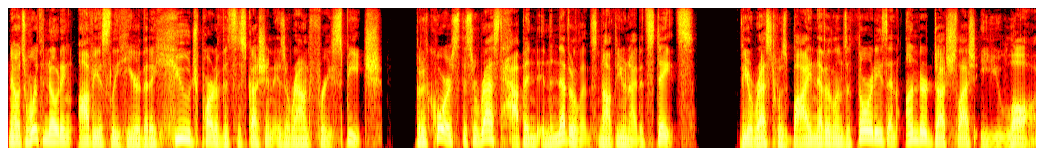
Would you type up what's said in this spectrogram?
Now, it's worth noting, obviously, here that a huge part of this discussion is around free speech. But of course, this arrest happened in the Netherlands, not the United States. The arrest was by Netherlands authorities and under Dutch slash EU law.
